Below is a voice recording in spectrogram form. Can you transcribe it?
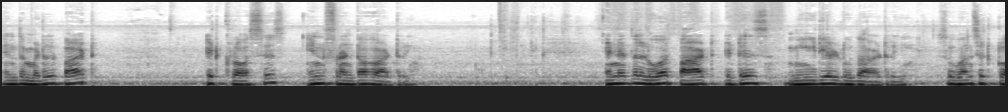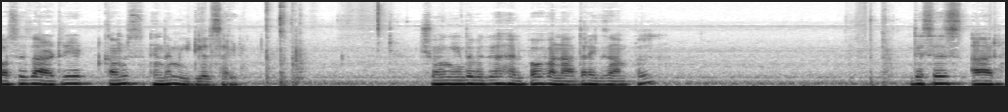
In the middle part it crosses in front of artery. And in the lower part it is medial to the artery. So once it crosses the artery it comes in the medial side. Showing you the, with the help of another example this is our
